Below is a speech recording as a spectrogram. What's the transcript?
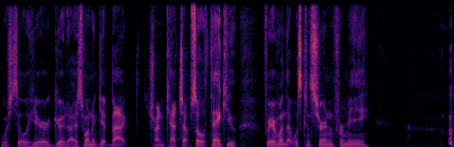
We're still here. Good. I just want to get back trying to catch up. So thank you for everyone that was concerned for me.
